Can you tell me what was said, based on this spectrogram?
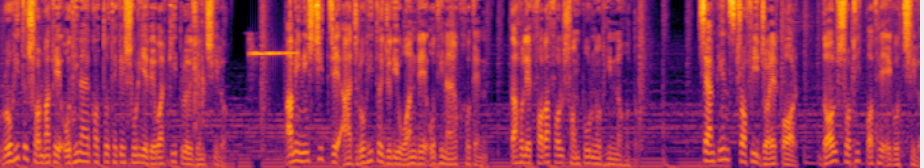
রোহিত শর্মাকে অধিনায়কত্ব থেকে সরিয়ে দেওয়ার কি প্রয়োজন ছিল? আমি নিশ্চিত যে আজ রোহিত যদি ওয়ানডে অধিনায়ক হতেন, তাহলে ফলাফল সম্পূর্ণ ভিন্ন হতো। চ্যাম্পিয়ন্স ট্রফি জয়ের পর দল সঠিক পথে এগোচ্ছিল।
